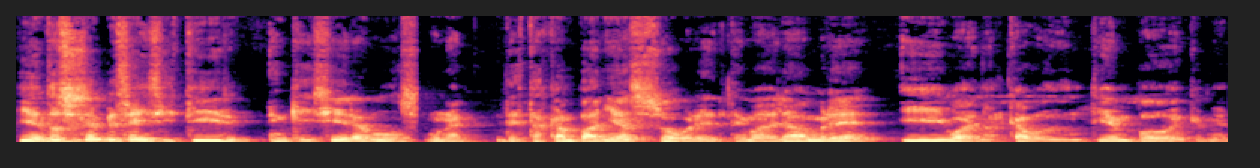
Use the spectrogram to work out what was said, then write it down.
Y entonces empecé a insistir en que hiciéramos una de estas campañas sobre el tema del hambre y bueno, al cabo de un tiempo en que me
